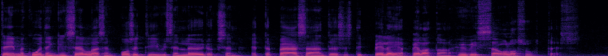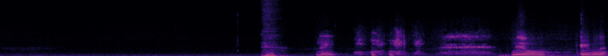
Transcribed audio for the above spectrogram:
Teimme kuitenkin sellaisen positiivisen löydöksen, että pääsääntöisesti pelejä pelataan hyvissä olosuhteissa. Niin. Joo, kyllä.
